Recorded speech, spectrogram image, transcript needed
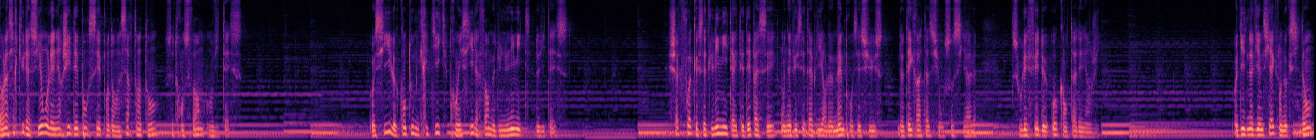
Dans la circulation, l'énergie dépensée pendant un certain temps se transforme en vitesse. Aussi, le quantum critique prend ici la forme d'une limite de vitesse. Chaque fois que cette limite a été dépassée, on a vu s'établir le même processus de dégradation sociale sous l'effet de hauts quantas d'énergie. Au XIXe siècle, en Occident,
